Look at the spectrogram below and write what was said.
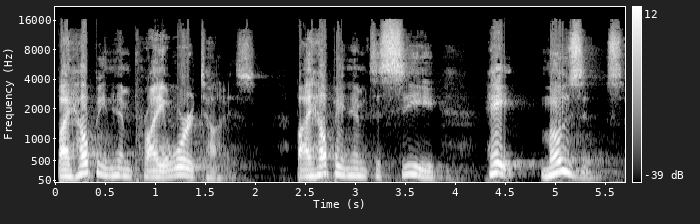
by helping him prioritize, by helping him to see hey, Moses,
